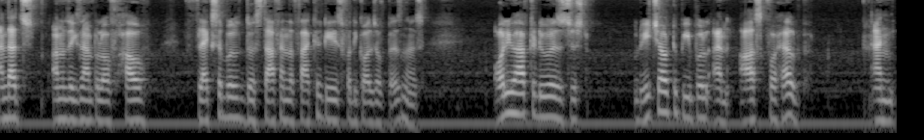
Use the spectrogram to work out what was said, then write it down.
And that's another example of how flexible the staff and the faculty is for the College of Business. All you have to do is just reach out to people and ask for help. And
